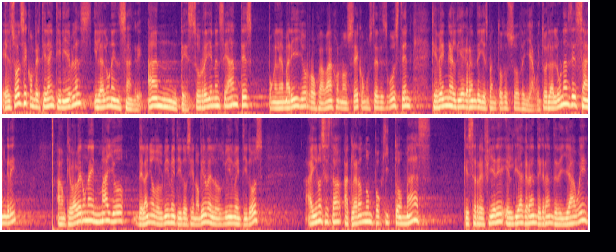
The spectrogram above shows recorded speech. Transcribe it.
el sol se convertirá en tinieblas y la luna en sangre. Antes, subrellénense antes pónganle amarillo, rojo abajo, no sé, como ustedes gusten, que venga el día grande y espantoso de Yahweh. Entonces las lunas de sangre, aunque va a haber una en mayo del año 2022 y en noviembre del 2022, ahí nos está aclarando un poquito más que se refiere el día grande, grande de Yahweh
